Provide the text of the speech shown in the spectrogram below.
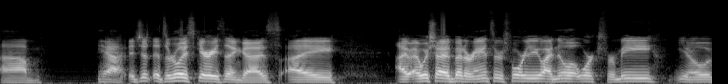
Um, yeah, it's just it's a really scary thing, guys. I I, I, wish I had better answers for you. I know it works for me. You know,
